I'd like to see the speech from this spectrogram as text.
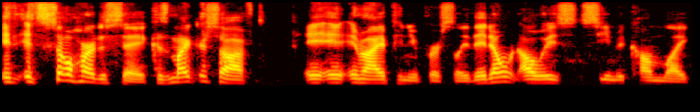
it, it's so hard to say because Microsoft, in, in my opinion personally, they don't always seem to come like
